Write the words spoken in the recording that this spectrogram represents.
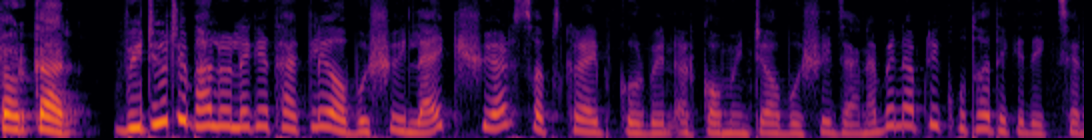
সরকার। ভিডিওটি ভালো লেগে থাকলে অবশ্যই লাইক, শেয়ার, সাবস্ক্রাইব করবেন আর কমেন্টে অবশ্যই জানাবেন আপনি কোথা থেকে দেখছেন।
